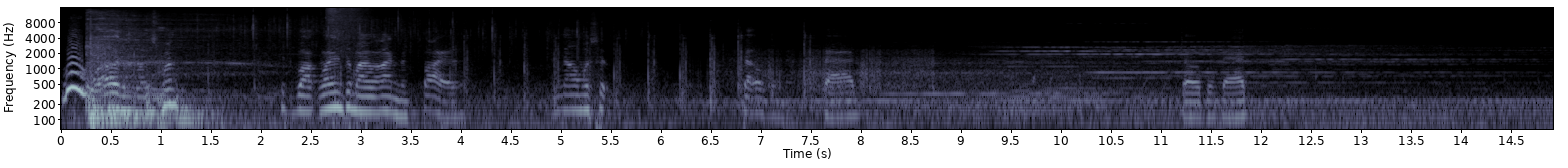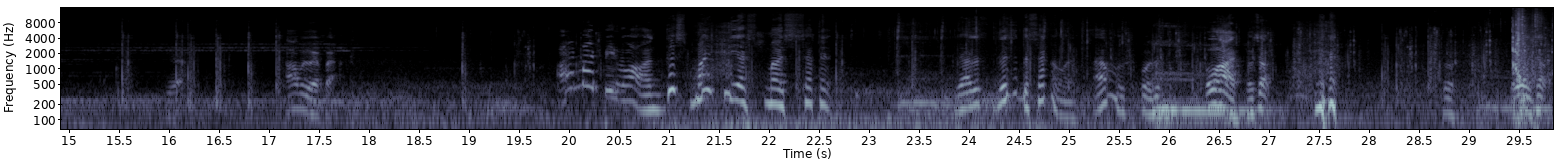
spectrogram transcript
Woo! That was a close one. Just walked right into my line of fire. And almost hit. That would have been bad. That would have been bad. I'll be right back. I might be wrong. This might be a, my second. Yeah, this, this is the second one. I don't for this. Oh hi, what's up? oh, what's up?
